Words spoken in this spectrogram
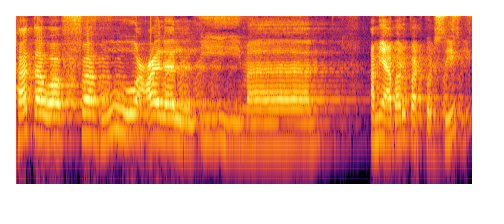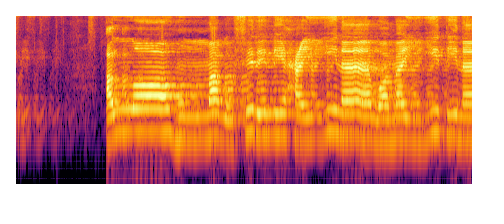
فتوفه على الإيمان আমি আবারও পাঠ করছি اللهم اغفر لحينا وميتنا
